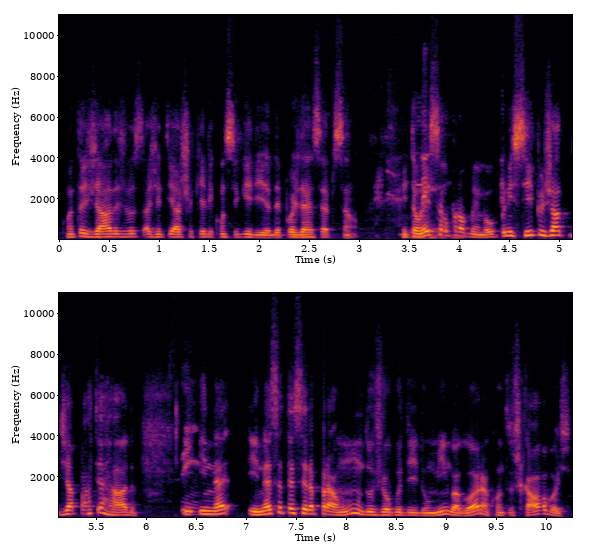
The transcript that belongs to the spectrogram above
Quantas jardas a gente acha que ele conseguiria depois da recepção? Então, esse é o problema. O princípio já, já parte errado. E, e, ne, e, nessa terceira para um do jogo de domingo agora, contra os Cowboys,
